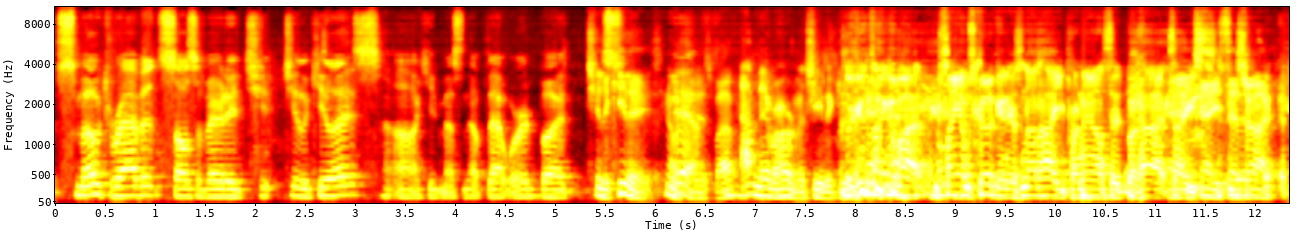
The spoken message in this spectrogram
smoked rabbit salsa verde ch- chilaquiles. Uh, I keep messing up that word, but chilaquiles. You know yeah. what that is, Bob? I've never heard of a chilaquiles. The good thing about Sam's cooking is not how you pronounce it, but how it tastes. tastes that's right.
